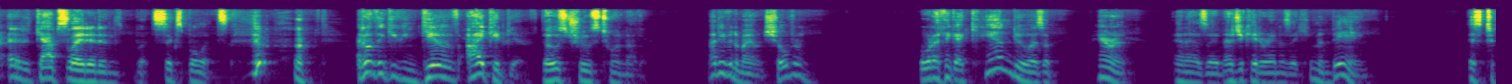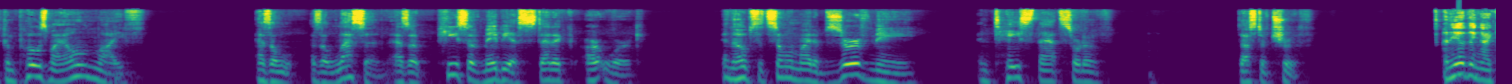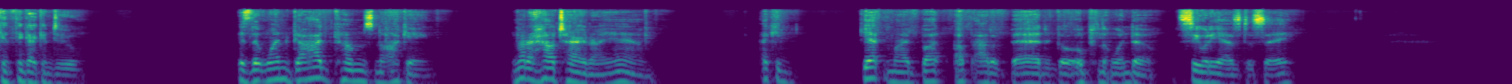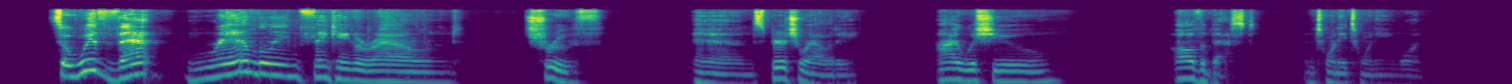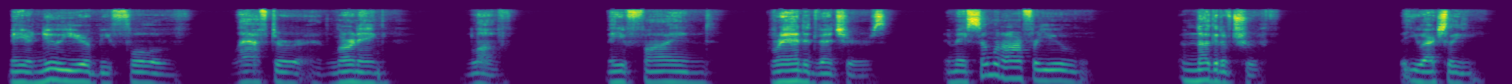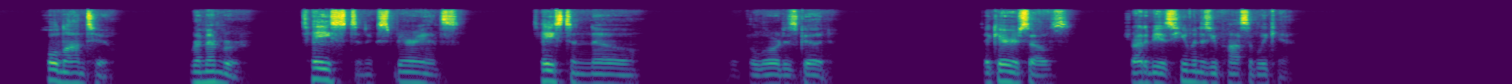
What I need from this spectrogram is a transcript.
encapsulated in what, six bullets. I don't think you can give, I could give those truths to another, not even to my own children. But what I think I can do as a parent and as an educator and as a human being is to compose my own life as a, as a lesson, as a piece of maybe aesthetic artwork in the hopes that someone might observe me and taste that sort of dust of truth. And the other thing I can think I can do is that when God comes knocking, no matter how tired I am, I can get my butt up out of bed and go open the window, see what he has to say. So, with that rambling thinking around truth and spirituality, I wish you all the best in 2021. May your new year be full of laughter and learning and love. May you find grand adventures, and may someone offer you a nugget of truth that you actually hold on to. Remember, taste and experience, taste and know that the Lord is good. Take care of yourselves. Try to be as human as you possibly can.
